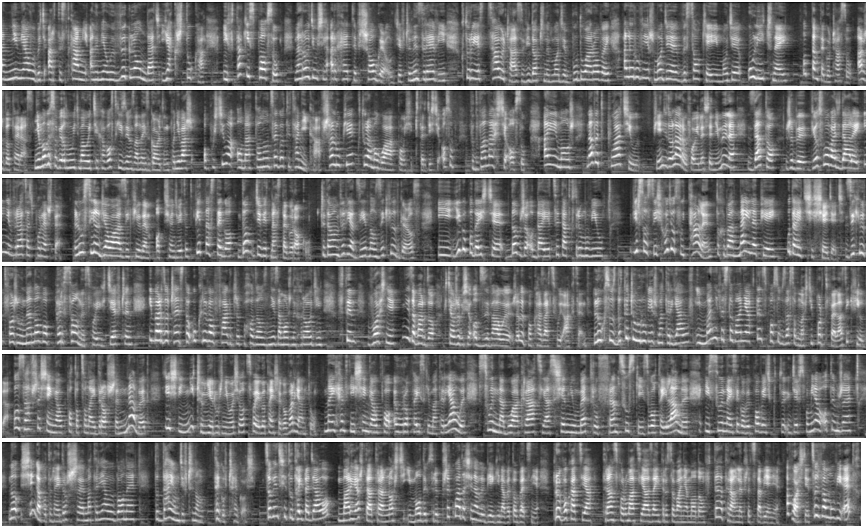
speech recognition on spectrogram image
nie miały być artystkami, ale miały wyglądać jak sztuka. I w taki sposób narodził się archetyp showgirl, dziewczyny z rewi, który jest cały czas widoczny w modzie buduarowej, ale również modzie wysokiej, modzie ulicznej, od tamtego czasu aż do teraz. Nie mogę sobie odmówić małej ciekawostki związanej z Gordon, ponieważ opuściła ona tonącego Titanica w szalupie, która mogła pomieścić 40 osób w 12 osób, a jej mąż nawet płacił 5 dolarów, o ile się nie mylę, za to, żeby wiosłować dalej i nie wracać po resztę. Lucille działała z Ziegfieldem od 1915 do 19 roku. Czytałam wywiad z jedną z Ziegfeld Girls i jego podejście dobrze oddaje cytat, który mówił Wiesz co, jeśli chodzi o Twój talent, to chyba najlepiej udaje Ci się siedzieć. Ziegfeld tworzył na nowo persony swoich dziewczyn i bardzo często ukrywał fakt, że pochodzą z niezamożnych rodzin, w tym właśnie nie za bardzo chciał, żeby się odzywały, żeby pokazać swój akcent. Luksus dotyczył również materiałów i manifestowania w ten sposób zasobności portfela Ziegfielda, bo zawsze sięgał po to, co najdroższe, nawet jeśli niczym nie różniło się od swojego tańszego wariantu. Najchętniej sięgał po europejskie materiały. Słynna była kreacja z 7 metrów francuskiej złotej lamy i słynna jest jego wypowiedź, gdzie wspominał o tym, że no, sięga po te najdroższe materiały, bo one dodają dziewczynom tego czegoś. Co więc się tutaj zadziało? Mariaż teatralności i mody, który przekłada się na wybiegi nawet obecnie. Prowokacja, transformacja zainteresowania modą w teatralne przedstawienie. A właśnie, coś Wam mówi Ed?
